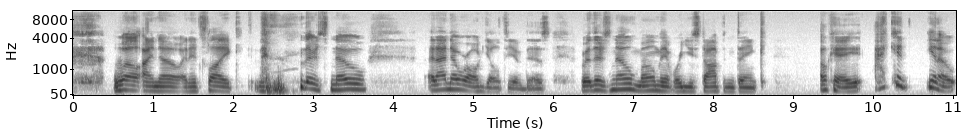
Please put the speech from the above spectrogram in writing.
well, I know. And it's like, there's no, and I know we're all guilty of this, but there's no moment where you stop and think, okay, I could, you know,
